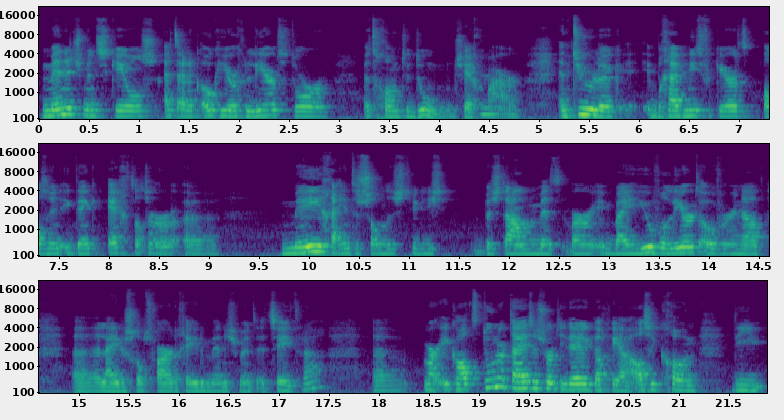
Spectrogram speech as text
management skills uiteindelijk ook heel erg leert door het gewoon te doen, zeg maar. En tuurlijk, ik begrijp het niet verkeerd, als in, ik denk echt dat er eh, mega interessante studies bestaan met, waarbij je heel veel leert over inderdaad eh, leiderschapsvaardigheden, management, et cetera. Eh, maar ik had toen er tijd een soort idee, ik dacht van ja, als ik gewoon die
